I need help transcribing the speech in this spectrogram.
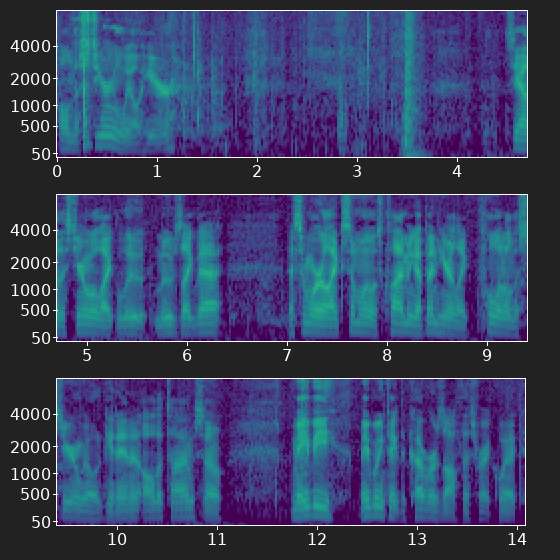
on the steering wheel here, See how the steering wheel like moves like that? That's somewhere like someone was climbing up in here, like pulling on the steering wheel to get in it all the time. So maybe maybe we can take the covers off this right quick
